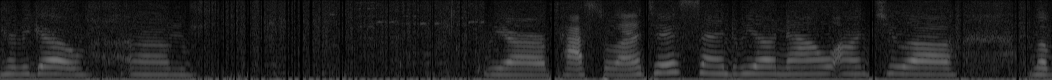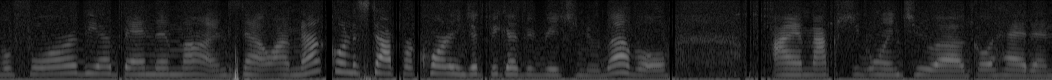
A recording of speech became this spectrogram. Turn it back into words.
here we go. Um, we are past Atlantis, and we are now on to, uh, level 4, the Abandoned Mines. Now, I'm not going to stop recording just because we reached a new level. I am actually going to, uh, go ahead and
